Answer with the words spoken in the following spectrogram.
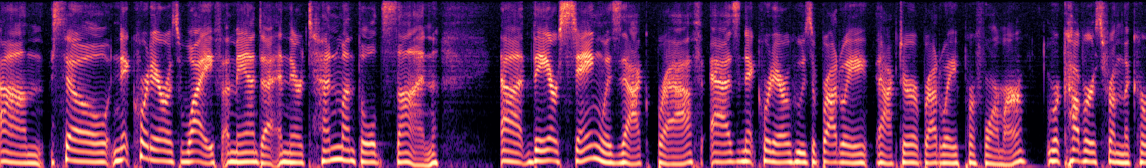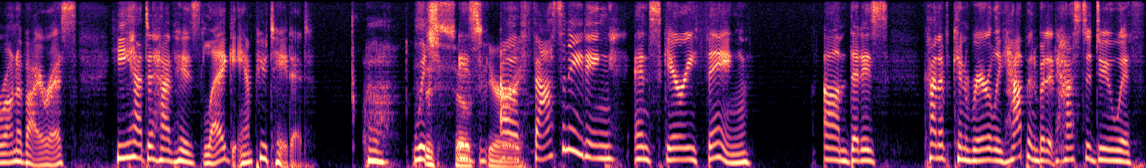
um, so, Nick Cordero's wife, Amanda, and their 10 month old son. Uh, they are staying with Zach Braff as Nick Cordero, who's a Broadway actor, a Broadway performer, recovers from the coronavirus. He had to have his leg amputated This which is so scary. a fascinating and scary thing um, that is kind of can rarely happen, but it has to do with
